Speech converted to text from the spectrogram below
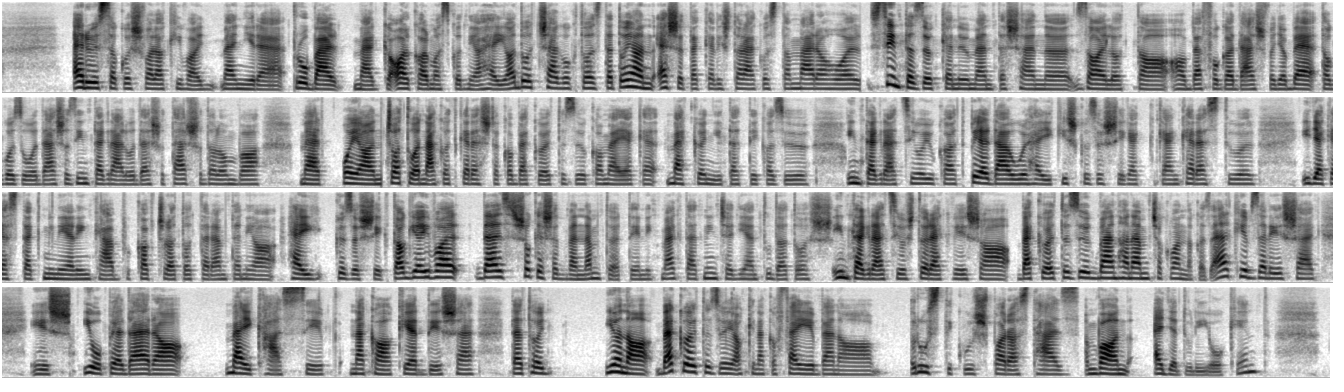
erőszakos valaki, vagy mennyire próbál meg alkalmazkodni a helyi adottságoktól. Tehát olyan esetekkel is találkoztam már, ahol szinte zöggenőmentesen zajlott a, befogadás, vagy a betagozódás, az integrálódás a társadalomba, mert olyan csatornákat kerestek a beköltözők, amelyek megkönnyítették az ő integrációjukat, például helyi kisközösségeken keresztül igyekeztek minél inkább kapcsolatot teremteni a helyi közösség tagjaival, de ez sok esetben nem történik meg, tehát nincs egy ilyen tudatos integrációs törekvés a beköltözőkben, hanem csak vannak az elképzelések, és jó példa erre a melyik ház szépnek a kérdése. Tehát, hogy jön a beköltözője, akinek a fejében a rustikus parasztház van egyedüli jóként,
